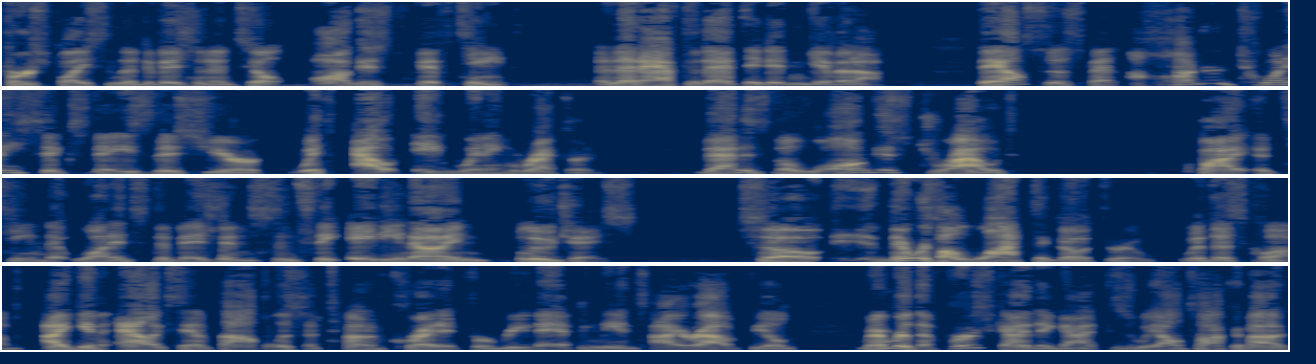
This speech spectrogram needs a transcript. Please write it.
first place in the division until August 15th. And then after that, they didn't give it up. They also spent 126 days this year without a winning record. That is the longest drought by a team that won its division since the 89 Blue Jays. So there was a lot to go through with this club. I give Alex Anthopoulos a ton of credit for revamping the entire outfield. Remember the first guy they got, because we all talk about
